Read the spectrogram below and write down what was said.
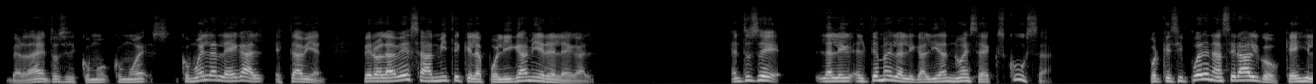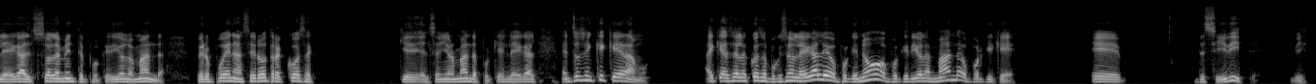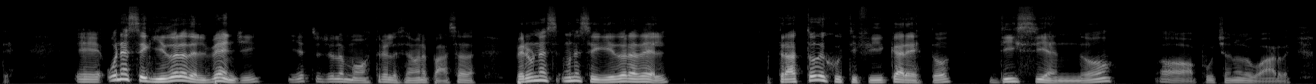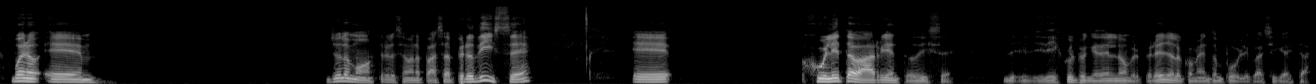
¿Verdad? Entonces, como, como, es, como legal, está bien, pero a la vez admite que la poligamia era legal. Entonces, el tema de la legalidad no es excusa, porque si pueden hacer algo que es ilegal solamente porque Dios lo manda, pero pueden hacer otra cosa que el Señor manda porque es legal, entonces ¿en qué quedamos? ¿Hay que hacer las cosas porque son legales o porque no, o porque Dios las manda o porque qué? Eh, decidite, ¿viste? Eh, una seguidora del Benji, y esto yo lo mostré la semana pasada, pero una, seguidora de él trató de justificar esto diciendo, oh, pucha, no lo guarde. Bueno, eh, yo lo mostré la semana pasada, pero dice, eh, Julieta Barriento dice, di- di- disculpen que dé el nombre, pero ella lo comenta en público, así que ahí está.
